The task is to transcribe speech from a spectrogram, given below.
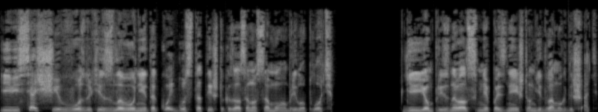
и висящие в воздухе зловоние такой густоты, что, казалось, оно само обрело плоть. Гийом признавался мне позднее, что он едва мог дышать.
